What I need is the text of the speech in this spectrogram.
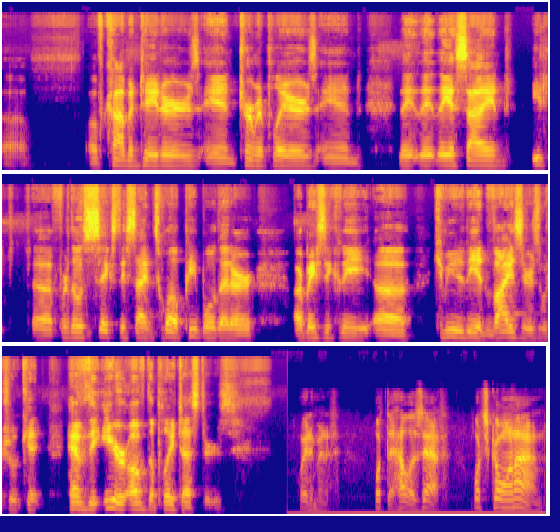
uh, of commentators and tournament players, and they they, they assigned each uh, for those six they assigned twelve people that are are basically uh, community advisors, which will have the ear of the playtesters. Wait a minute. What the hell is that? What's going on?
